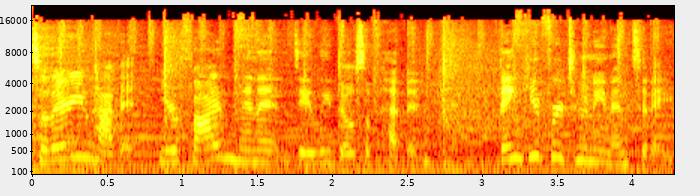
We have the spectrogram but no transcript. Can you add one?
So there you have it, your five minute daily dose of heaven. Thank you for tuning in today.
